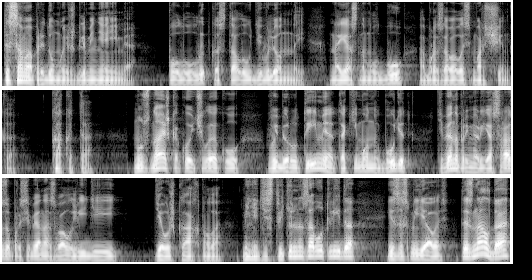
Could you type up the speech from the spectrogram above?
«Ты сама придумаешь для меня имя». Полуулыбка стала удивленной. На ясном лбу образовалась морщинка. «Как это?» «Ну, знаешь, какой человеку выберут имя, таким он и будет». Тебя, например, я сразу про себя назвал Лидией». Девушка ахнула. «Меня действительно зовут Лида?» И засмеялась. «Ты знал, да?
